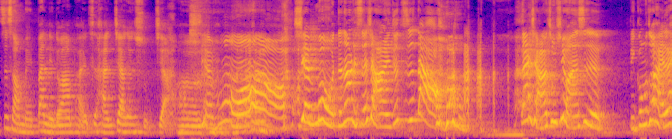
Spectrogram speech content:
至少每半年都安排一次寒假跟暑假，好羡慕哦，羡慕！等到你生小孩你就知道，带小孩出去玩是比工作还累。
